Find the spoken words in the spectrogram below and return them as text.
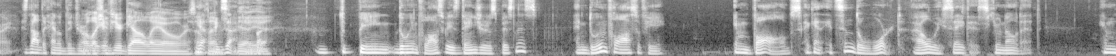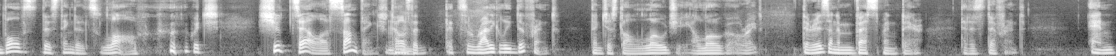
Right. it's not the kind of danger Or like if you're Galileo or something. Yeah, exactly, Yeah, but- yeah. being doing philosophy is dangerous business and doing philosophy involves again it's in the word. I always say this you know that. Involves this thing that's love which should tell us something should tell us that it's radically different than just a logi a logo right? There is an investment there that is different. And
